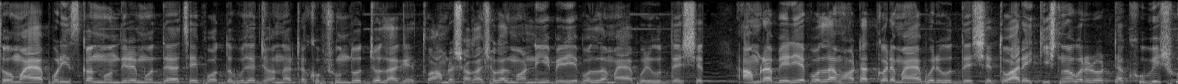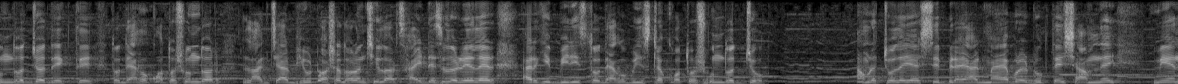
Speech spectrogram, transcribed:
তো মায়াপুর ইস্কন মন্দিরের মধ্যে আছে এই পদ্মফুলের ঝর্ণাটা, খুব সৌন্দর্য লাগে। তো আমরা সকাল সকাল মর্নিংয়ে বেরিয়ে পড়লাম মায়াপুরের উদ্দেশ্যে। আমরা বেরিয়ে পড়লাম হঠাৎ করে মায়াপুরের উদ্দেশ্যে। তো আর এই কৃষ্ণনগরের রোডটা খুবই সৌন্দর্য দেখতে। তো দেখো কত সুন্দর লাগছে, আর ভিউটা অসাধারণ ছিল, আর সাইডে ছিল রেলের আর কি ব্রিজ। তো দেখো ব্রিজটা কত সৌন্দর্য। আমরা চলে এসেছি প্রায়, আর মায়াপুরে ঢুকতেই সামনেই মেন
